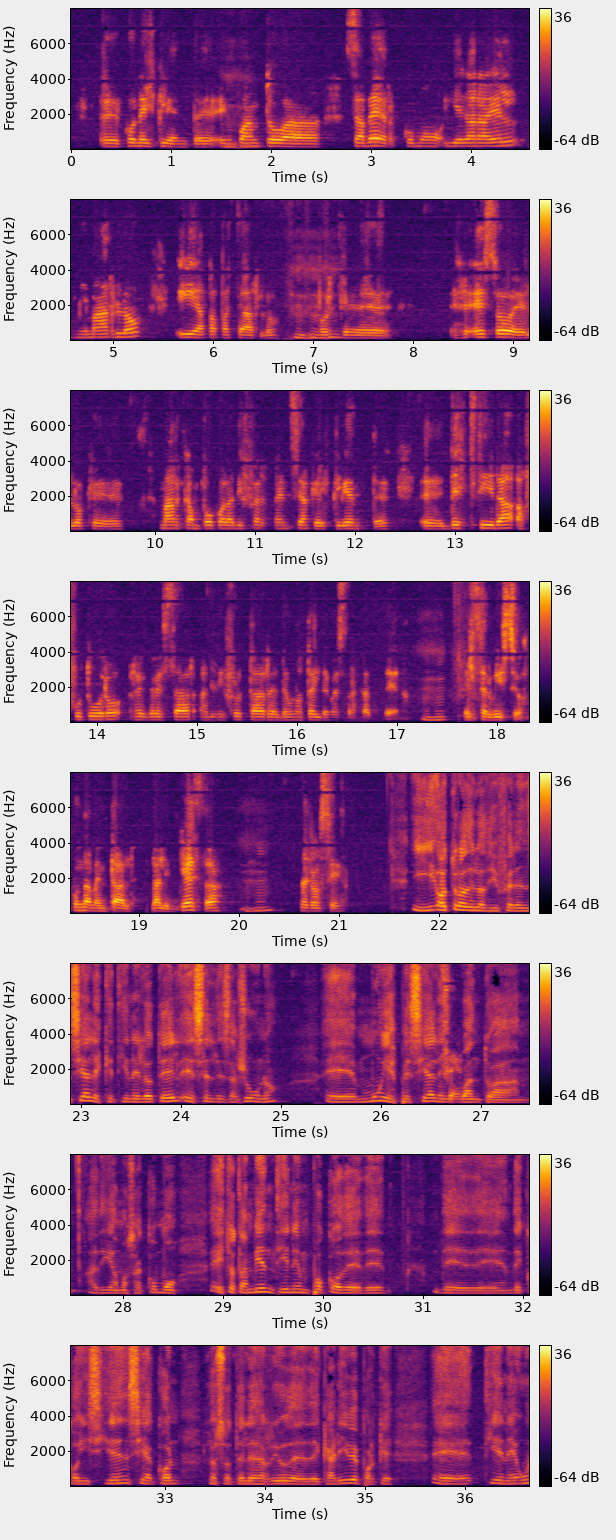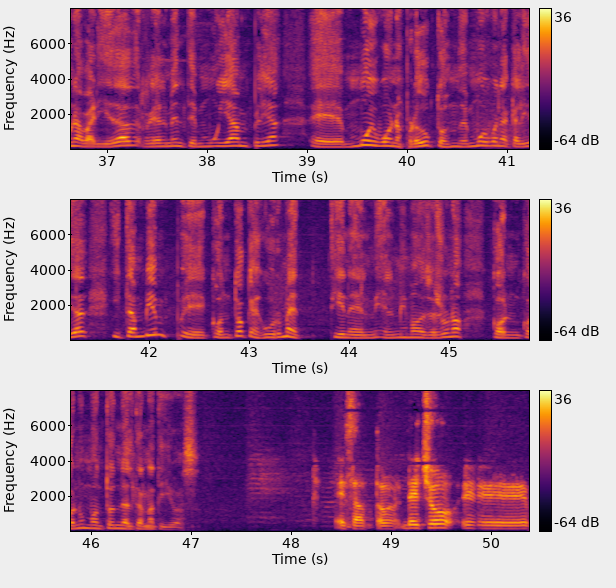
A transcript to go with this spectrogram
con el cliente. En cuanto a saber cómo llegar a él, mimarlo y apapacharlo, porque eso es lo que marca un poco la diferencia que el cliente eh, decida a futuro regresar a disfrutar de un hotel de nuestra cadena. El servicio es fundamental, la limpieza, pero sí. Y otro de los diferenciales que tiene el hotel es el desayuno. Eh, muy especial en cuanto a, digamos, a cómo esto también tiene un poco de, de, coincidencia con los hoteles de Río de, Caribe, porque eh, tiene una variedad realmente muy amplia, eh, muy buenos productos de muy buena calidad y también eh, con toques gourmet. Tiene el, mismo desayuno con, con un montón de alternativas. Exacto. De hecho,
